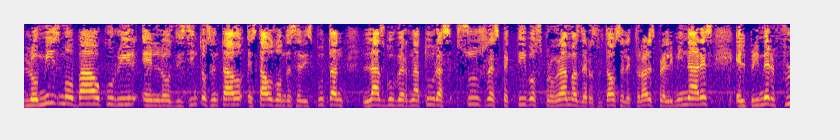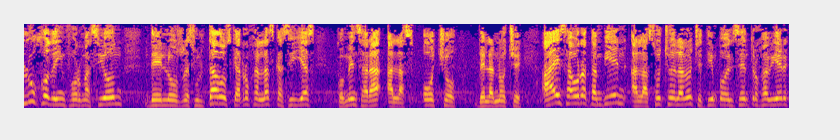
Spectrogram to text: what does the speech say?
Lo mismo va a ocurrir en los distintos estados donde se disputan las gubernaturas, sus respectivos programas de resultados electorales preliminares, el primer flujo de información de los resultados que arrojan las casillas comenzará a las 8 de la noche. A esa hora también, a las 8 de la noche, tiempo del centro, Javier,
